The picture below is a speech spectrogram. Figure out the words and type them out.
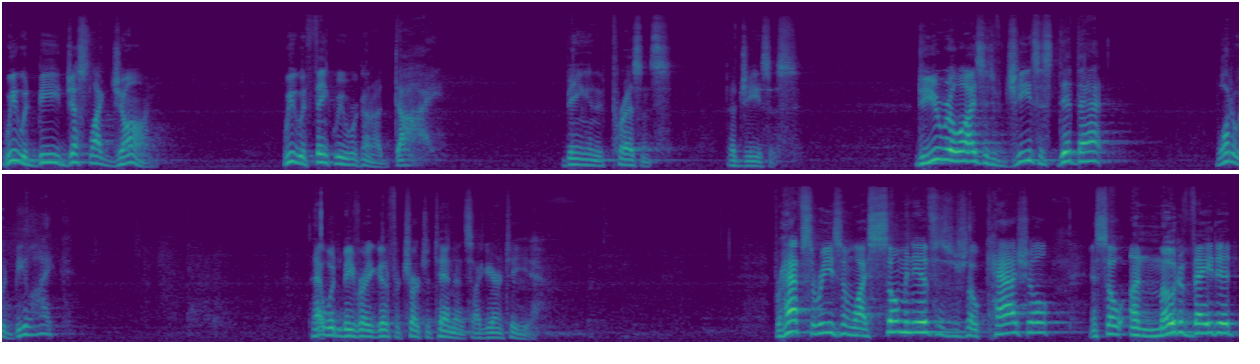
We would be just like John. We would think we were going to die being in the presence of Jesus. Do you realize that if Jesus did that, what it would be like? That wouldn't be very good for church attendance, I guarantee you. Perhaps the reason why so many of us are so casual and so unmotivated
